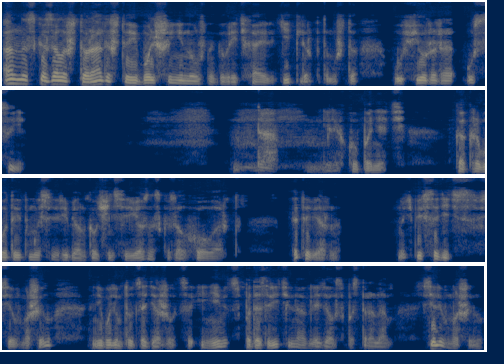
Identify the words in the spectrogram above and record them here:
Анна сказала, что рада, что ей больше не нужно говорить «Хайль Гитлер», потому что у фюрера усы. Да, нелегко понять, как работает мысль ребенка, очень серьезно сказал Ховард. Это верно. Ну, теперь садитесь все в машину, не будем тут задерживаться. И немец подозрительно огляделся по сторонам. Сели в машину.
